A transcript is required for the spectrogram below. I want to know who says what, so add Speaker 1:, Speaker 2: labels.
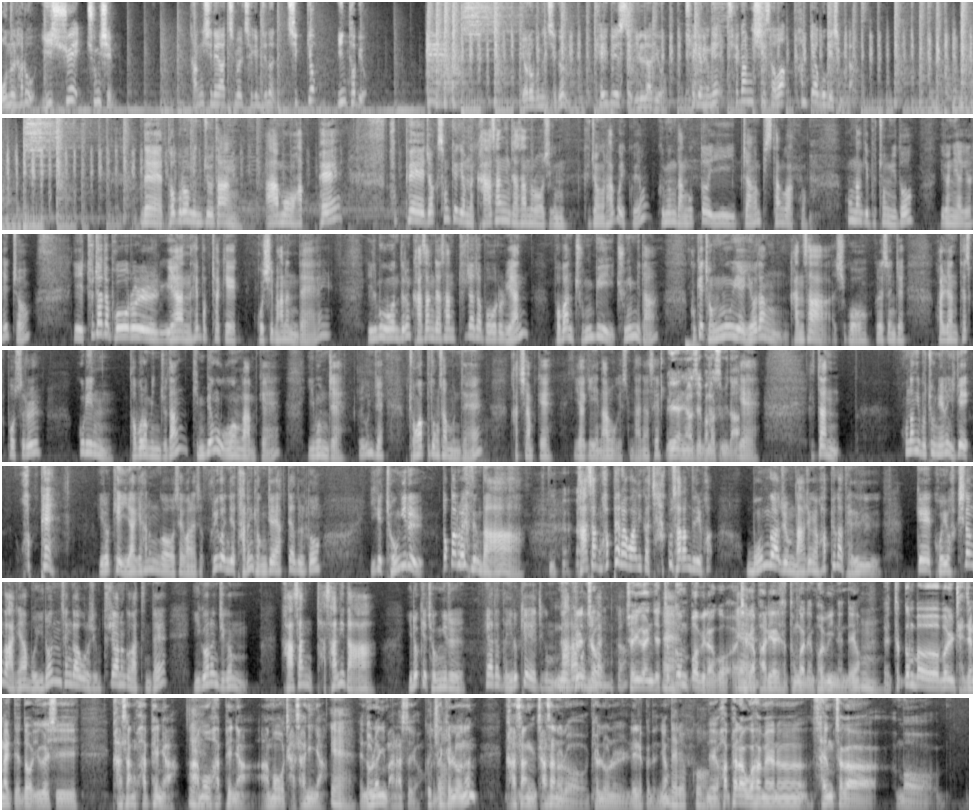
Speaker 1: 오늘 하루 이슈의 중심. 당신의 아침을 책임지는 직격 인터뷰. 여러분은 지금 KBS 일라디오 최경영의 최강 시사와 함께하고 계십니다.
Speaker 2: 네, 더불어민주당 암호화폐 화폐적 성격이 없는 가상 자산으로 지금 규정을 하고 있고요. 금융당국도 이 입장은 비슷한 것 같고 홍남기 부총리도 이런 이야기를 했죠. 이 투자자 보호를 위한 해법차 계획 고심하는데 일부 의원들은 가상자산 투자자 보호를 위한 법안 준비 중입니다. 국회 정무위의 여당 간사시고 그래서 이제 관련 테스크포스를 꾸린 더불어민주당 김병우 의원과 함께 이 문제 그리고 이제 종합부동산 문제 같이 함께 이야기 나눠보겠습니다. 안녕하세요.
Speaker 3: 예, 안녕하세요. 반갑습니다.
Speaker 2: 예. 일단 홍남기 부총리는 이게 화폐 이렇게 이야기하는 것에 관해서 그리고 이제 다른 경제학자들도 이게 정의를 똑바로 해야 된다. 가상 화폐라고 하니까 자꾸 사람들이 화, 뭔가 좀 나중에 화폐가 될 게 거의 확실한 거 아니야? 뭐 이런 생각으로 지금 투자하는 것 같은데 이거는 지금 가상 자산이다. 이렇게 정의를 해야 된다. 이렇게 지금 네, 말하고 그렇죠. 있는 거 아닙니까?
Speaker 3: 저희가 이제 예. 특검법이라고 네. 제가 발의해서 통과된 법이 있는데요. 음. 예, 특검법을 제정할 때도 이것이 가상 화폐냐, 암호 화폐냐, 암호 자산이냐 예. 논란이 많았어요. 그렇죠. 그러다 결론은 가상 자산으로 결론을 내렸거든요.
Speaker 2: 내렸고.
Speaker 3: 네, 화폐라고 하면은 사용차가 뭐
